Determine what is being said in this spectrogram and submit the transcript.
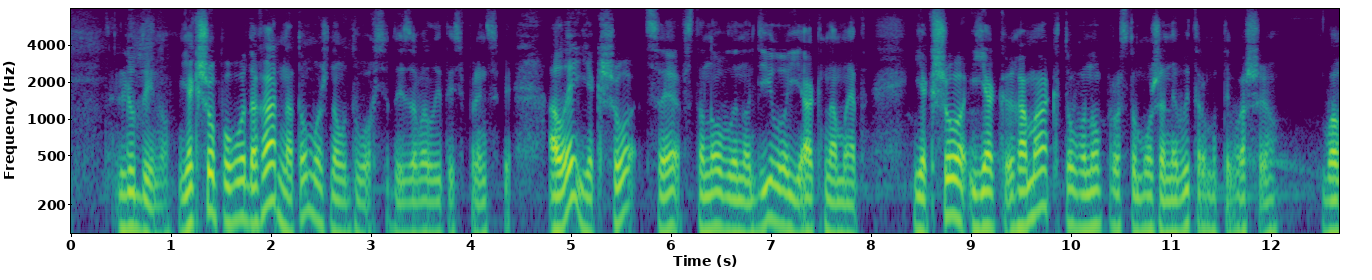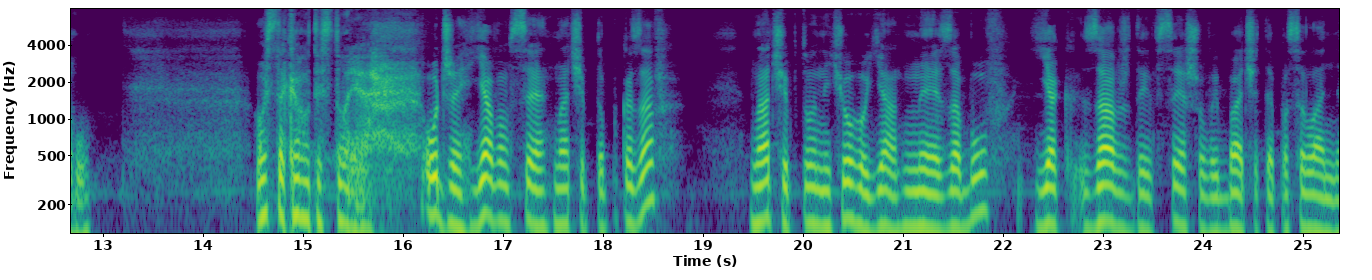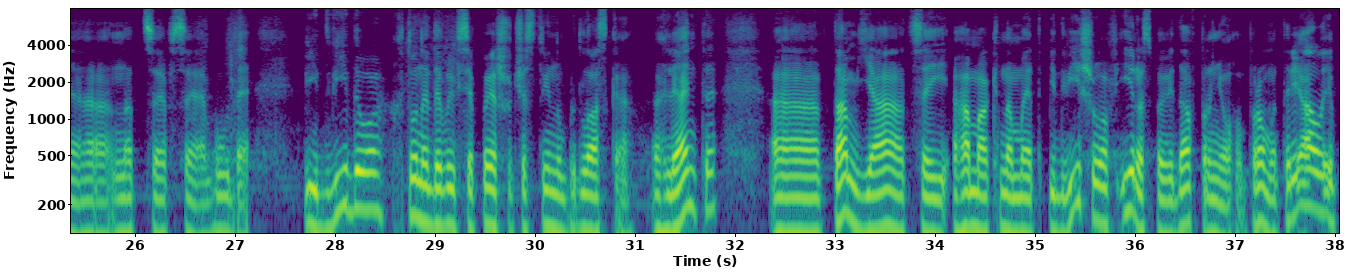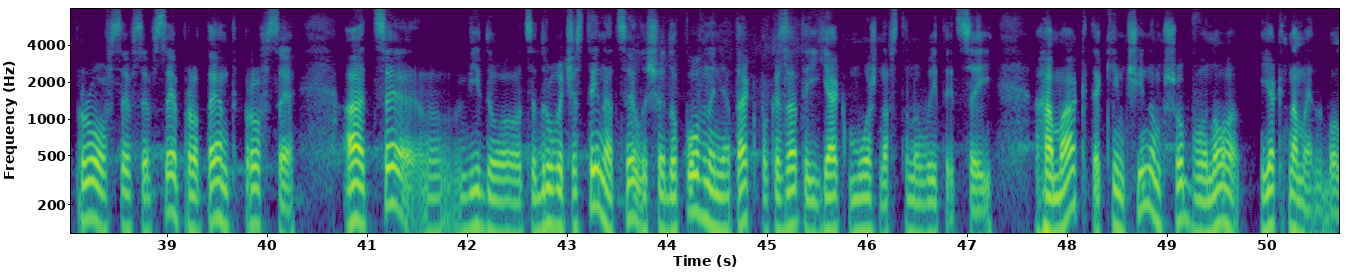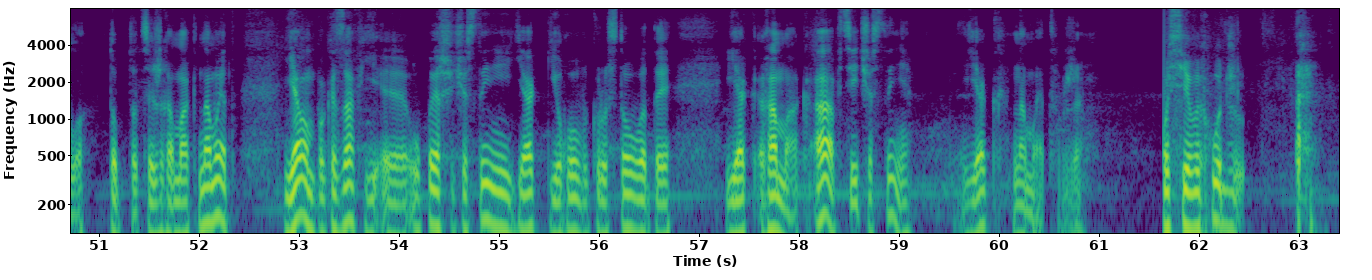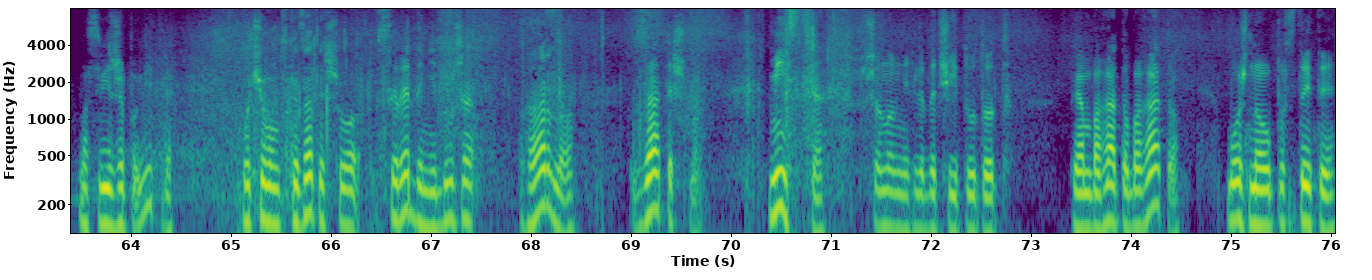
людину. Якщо погода гарна, то можна удвох сюди завалитись, в принципі. Але якщо це встановлено діло як намет. Якщо як гамак, то воно просто може не витримати вашу вагу. Ось така от історія. Отже, я вам все начебто показав. Начебто нічого я не забув. Як завжди, все, що ви бачите, посилання на це все буде під відео. Хто не дивився першу частину, будь ласка, гляньте. Е, Там я цей гамак намет підвішував і розповідав про нього: про матеріали, про все-все-все, про тент, про все. А це відео, це друга частина, це лише доповнення, так показати, як можна встановити цей гамак таким чином, щоб воно як намет було. Тобто це ж гамак намет. Я вам показав е, у першій частині, як його використовувати як гамак, а в цій частині як намет вже. Ось я виходжу на свіже повітря. Хочу вам сказати, що всередині дуже гарно, затишно. Місця, шановні глядачі, тут от прям багато-багато. Можна опустити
